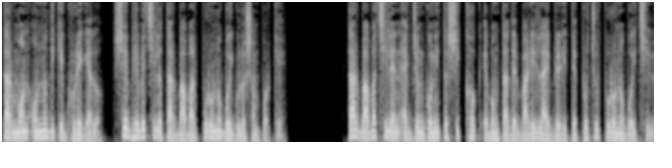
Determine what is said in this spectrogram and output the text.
তার মন অন্যদিকে ঘুরে গেল, সে ভেবেছিল তার বাবার পুরনো বইগুলো সম্পর্কে। তার বাবা ছিলেন একজন গণিত শিক্ষক এবং তাদের বাড়ির লাইব্রেরিতে প্রচুর পুরনো বই ছিল।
